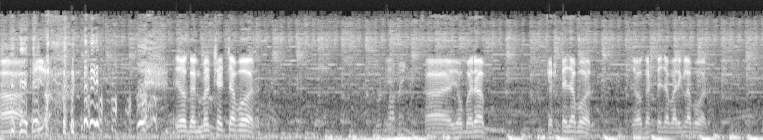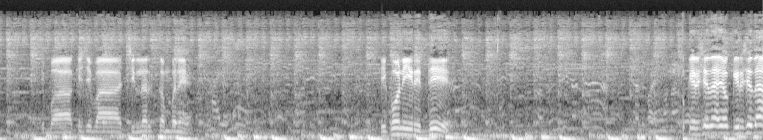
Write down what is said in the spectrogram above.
हा यो- यो गणपत शेटचा वर हा यो बरफ कष्टाच्या भर यो कष्टाच्या बारीकला बर बाकीचे बाकीची बा चिल्लर कंपनी आहे ही कोण ही रिद्धी? किर्शिदा यो किर्शिदा.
